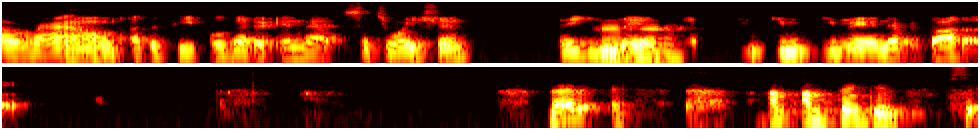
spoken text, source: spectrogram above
around other people that are in that situation that you may mm-hmm. have, you, you may have never thought of. that I'm, I'm thinking say,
